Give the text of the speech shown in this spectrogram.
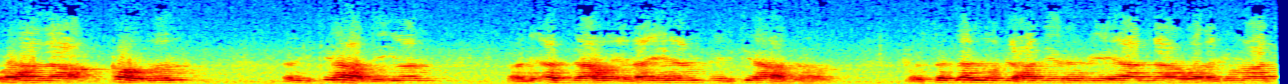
وهذا قول اجتهادي يعني أداه إليهم اجتهادهم. واستدلوا بحديث فيه أن أول جمعة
